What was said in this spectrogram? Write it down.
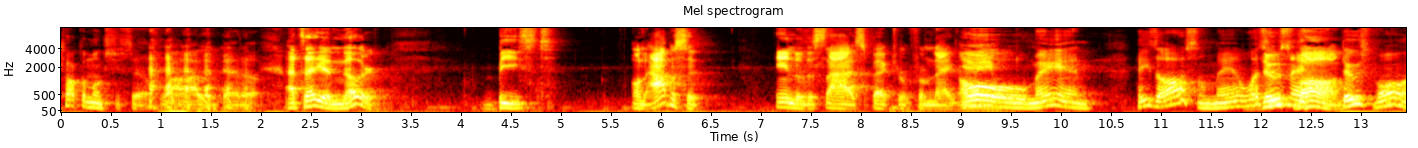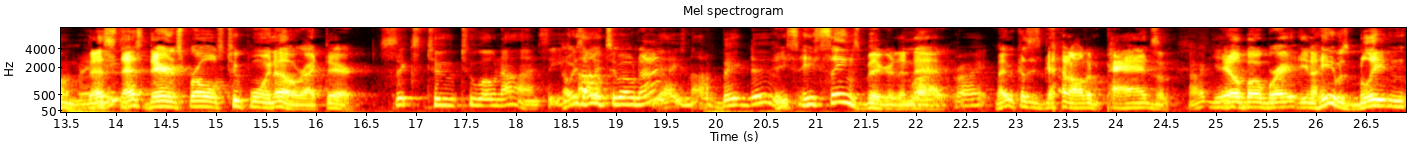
talk amongst yourselves while I look that up. I tell you, another beast on the opposite end of the size spectrum from that game. Oh man, he's awesome, man. What's Deuce his name? Vaughn. Deuce Vaughn, man. that's that's Darren Sproles 2.0 right there. six two two oh nine. See, Oh, he's not only a- 209? Yeah, he's not a big dude. He he seems bigger than that. Right, right. Maybe because he's got all them pads and I get it. elbow brace. You know, he was bleeding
